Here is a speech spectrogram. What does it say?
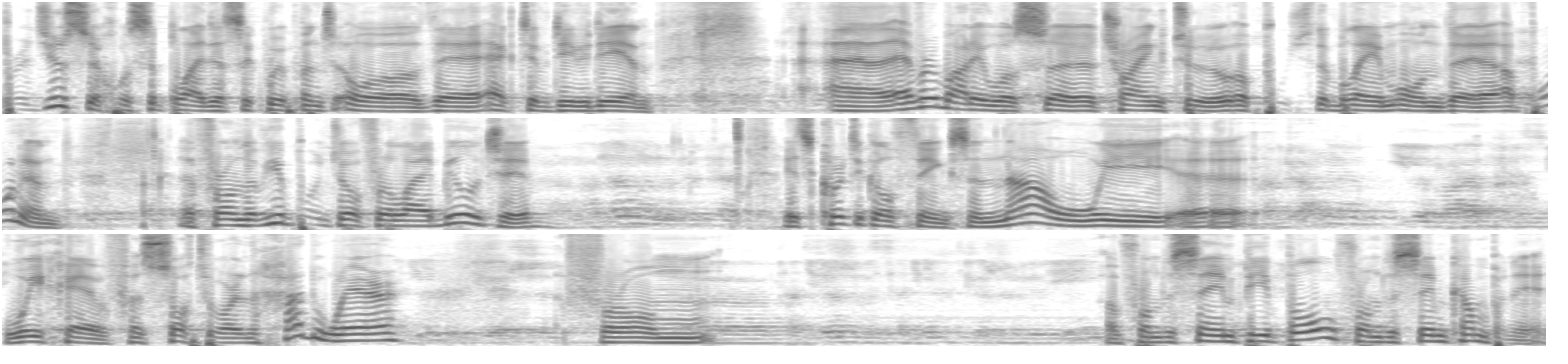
producer who supplied this equipment or the active DVDN. Uh, everybody was uh, trying to uh, push the blame on the opponent. Uh, from the viewpoint of reliability, it's critical things. And now we we have software and hardware from from the same people, from the same company.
